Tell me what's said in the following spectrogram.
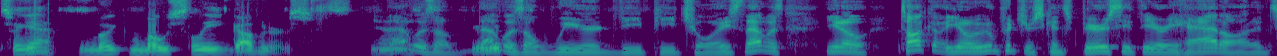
So, yeah, mostly governors. Yeah. that was a that was a weird VP choice. That was you know talk you know you put your conspiracy theory hat on and,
